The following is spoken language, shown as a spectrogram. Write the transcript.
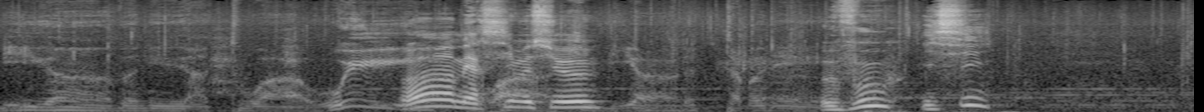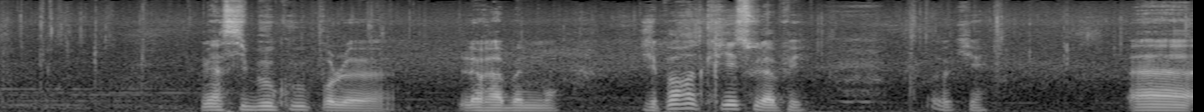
Bienvenue à toi, oui. Oh, merci monsieur. Vous, ici Merci beaucoup pour le, le réabonnement. J'ai pas le droit de crier sous la pluie. Ok. Euh...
